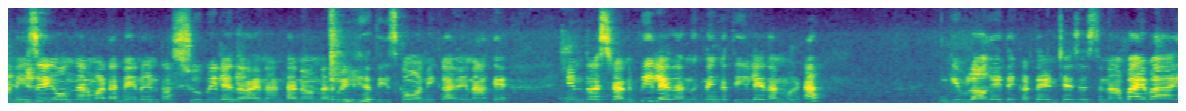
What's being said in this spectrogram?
అనీజీగా ఉందన్నమాట. నేను ఇంట్రెస్ట్ చూపించలేదు ఆయన అంటానే ఉన్నారు వీడియో తీసుకోమని. కానీ నాకే ఇంట్రెస్ట్ అనిపించలేదు అందుకనే ఇంకా తీయలేదన్నమాట. ఇంక ఈ వ్లాగ్ అయితే ఇక్కడితో ఎండ్ చేసేస్తున్నా. బాయ్ బాయ్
